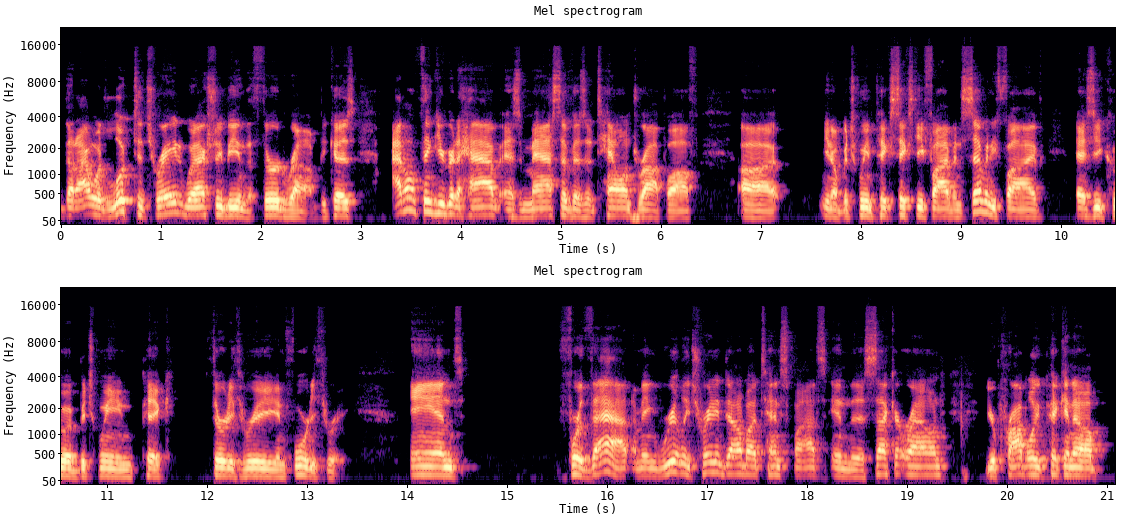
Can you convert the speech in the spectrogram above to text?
that I would look to trade would actually be in the third round because I don't think you're going to have as massive as a talent drop off, uh, you know, between pick 65 and 75 as you could between pick 33 and 43. And for that, I mean, really trading down about 10 spots in the second round, you're probably picking up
